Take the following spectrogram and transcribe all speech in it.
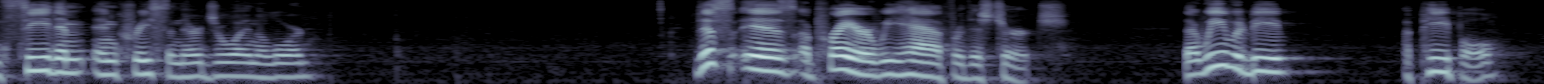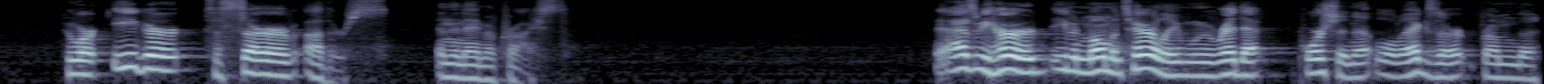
and see them increase in their joy in the Lord? This is a prayer we have for this church that we would be a people who are eager to serve others in the name of Christ. As we heard, even momentarily, when we read that portion, that little excerpt from the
